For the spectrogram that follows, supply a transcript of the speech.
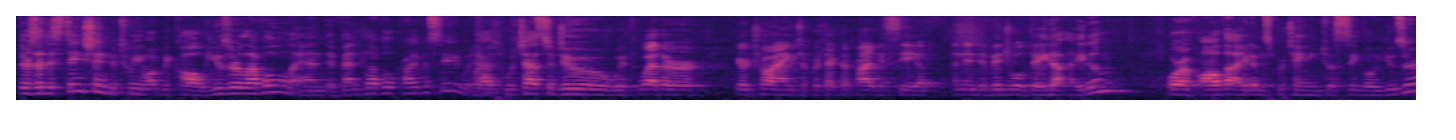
there's a distinction between what we call user level and event level privacy, which has, which has to do with whether you're trying to protect the privacy of an individual data item or of all the items pertaining to a single user.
